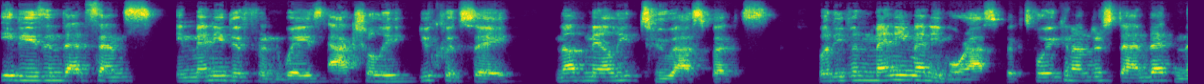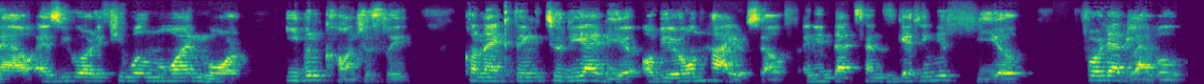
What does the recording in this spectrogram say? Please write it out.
It is in that sense, in many different ways, actually, you could say, not merely two aspects, but even many, many more aspects, for you can understand that now, as you are, if you will, more and more, even consciously, connecting to the idea of your own higher self, and in that sense, getting a feel for that level,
